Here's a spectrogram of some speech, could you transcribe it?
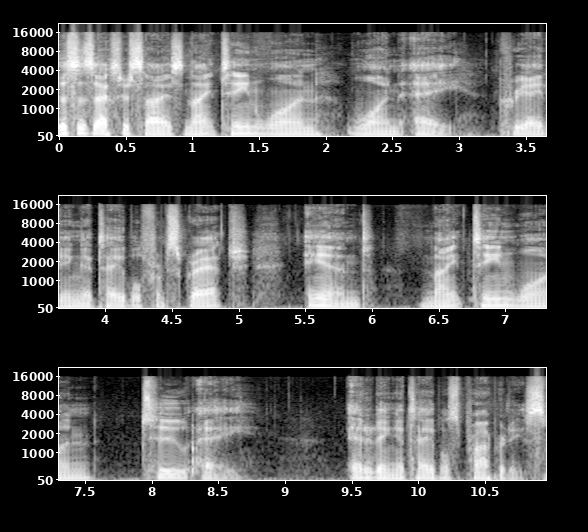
This is exercise 19.1.1a, creating a table from scratch, and 19.1.2a, editing a table's properties.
